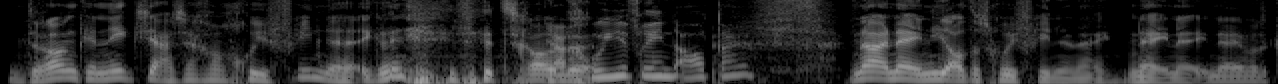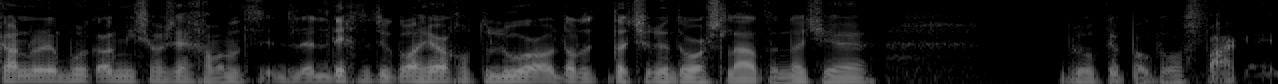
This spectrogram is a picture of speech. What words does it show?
Drank en niks, ja, zijn gewoon goede vrienden. Ik weet niet, dit is gewoon... Ja, de- goede vrienden altijd? Nou, nee, niet altijd goede vrienden, nee. Nee, nee, nee, want dat, kan, dat moet ik ook niet zo zeggen. Want het, het ligt natuurlijk wel heel erg op de loer dat, het, dat je erin doorslaat. En dat je... Ik bedoel, ik heb ook wel eens vaak...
